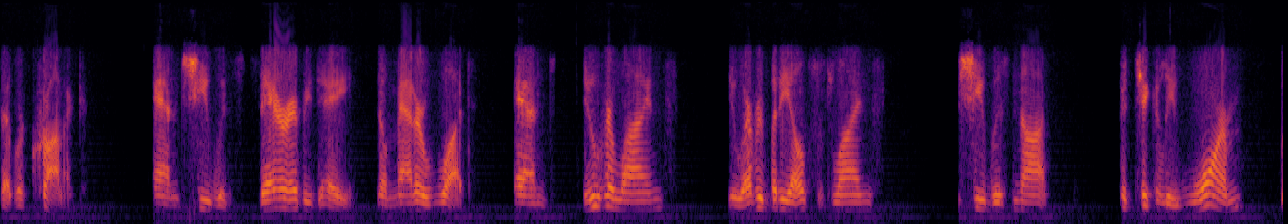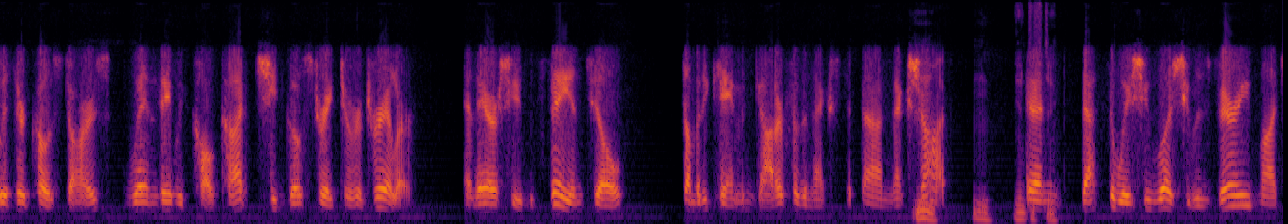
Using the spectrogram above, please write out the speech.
that were chronic. And she was there every day, no matter what, and knew her lines, knew everybody else's lines. She was not particularly warm with her co-stars. When they would call cut, she'd go straight to her trailer, and there she would stay until somebody came and got her for the next uh, next mm. shot. And that's the way she was. She was very much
